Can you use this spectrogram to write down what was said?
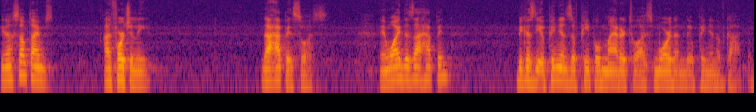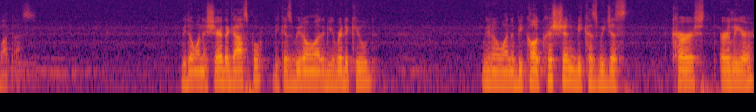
You know, sometimes, unfortunately, that happens to us. And why does that happen? Because the opinions of people matter to us more than the opinion of God about us. We don't want to share the gospel because we don't want to be ridiculed. We don't want to be called Christian because we just cursed earlier.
